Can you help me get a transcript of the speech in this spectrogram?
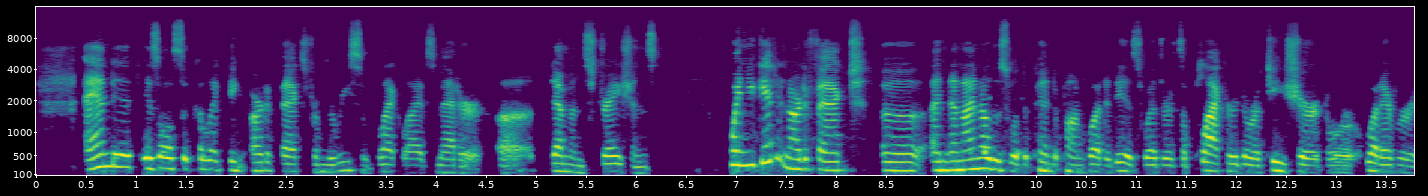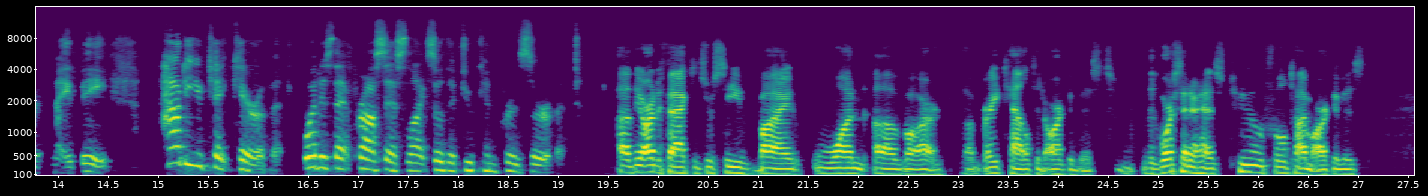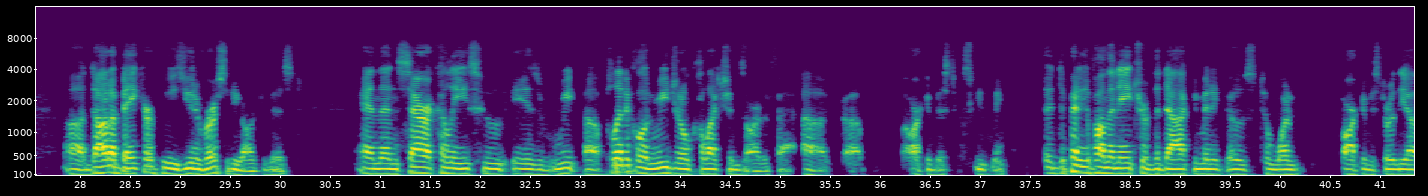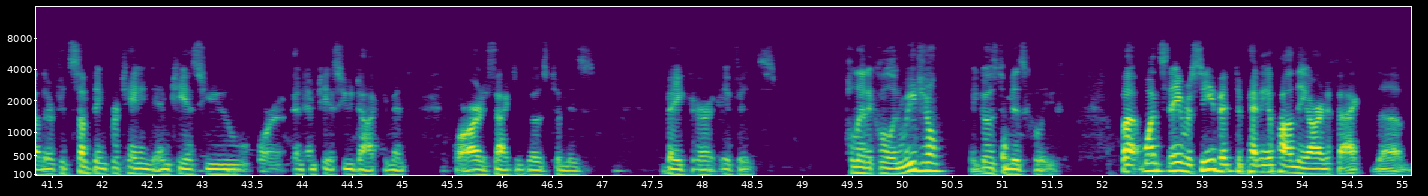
And it is also collecting artifacts from the recent Black Lives Matter uh, demonstrations when you get an artifact, uh, and, and I know this will depend upon what it is, whether it's a placard or a T-shirt or whatever it may be, how do you take care of it? What is that process like so that you can preserve it? Uh, the artifact is received by one of our uh, very talented archivists. The Gore Center has two full-time archivists, uh, Donna Baker, who's university archivist, and then Sarah Calise, who is re- uh, political and regional collections artifact uh, uh, archivist, excuse me. Uh, depending upon the nature of the document, it goes to one archivist or the other. If it's something pertaining to MTSU or an MTSU document or artifact, it goes to Ms. Baker. If it's political and regional, it goes to Ms. Calise. But once they receive it, depending upon the artifact, the,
